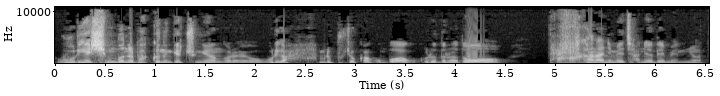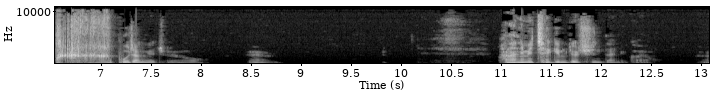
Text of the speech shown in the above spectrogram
우리의 신분을 바꾸는 게 중요한 거래요. 우리가 아무리 부족하고 뭐하고 그러더라도 딱 하나님의 자녀 되면요. 다 보장해 줘요. 네. 하나님이 책임져 주신다니까요. 예.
